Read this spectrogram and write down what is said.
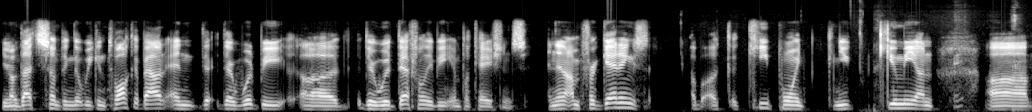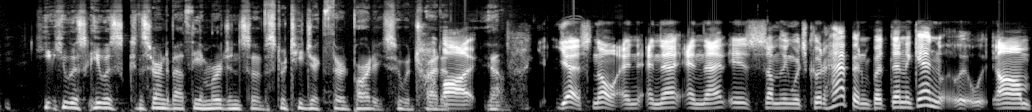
you know that's something that we can talk about, and th- there would be uh, there would definitely be implications. And then I'm forgetting a, a key point. Can you cue me on? Uh, he, he was he was concerned about the emergence of strategic third parties who would try to. Uh, yeah. Yes. No. And and that and that is something which could happen. But then again, um,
